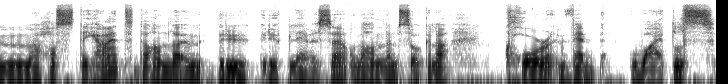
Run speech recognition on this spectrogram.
om hastighet, det handler om brukeropplevelse, og det handler om såkalte core web vitals.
